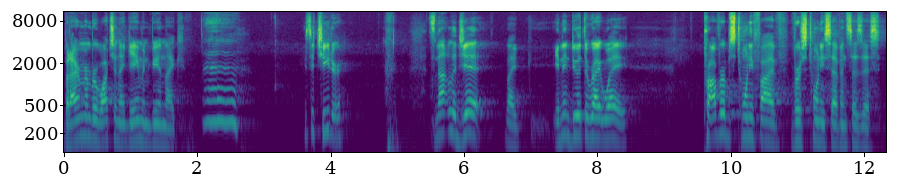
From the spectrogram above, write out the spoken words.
But I remember watching that game and being like, eh, he's a cheater. it's not legit. Like, he didn't do it the right way. Proverbs 25, verse 27 says this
